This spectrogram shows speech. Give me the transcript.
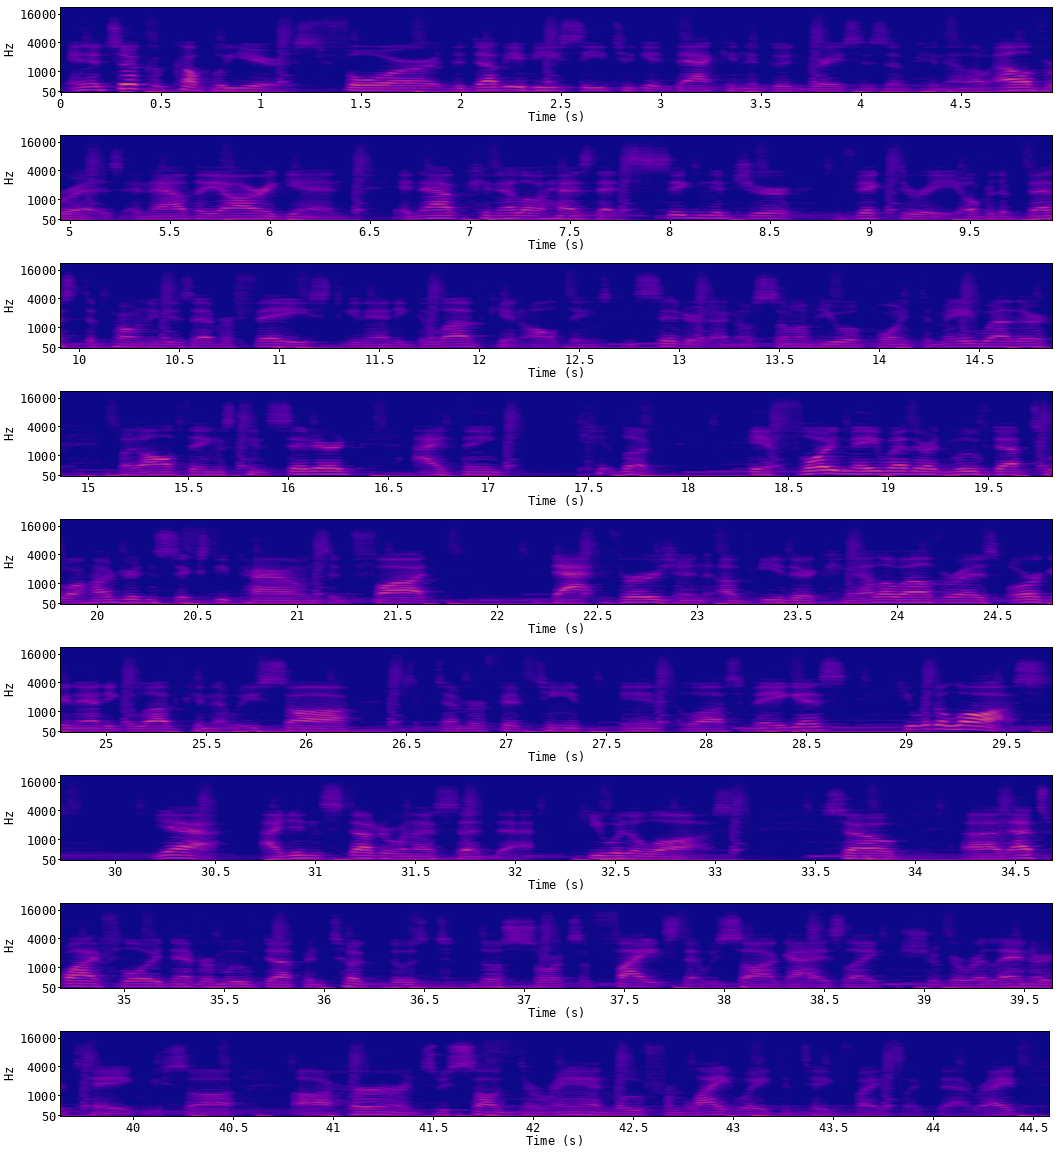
And it took a couple years for the WBC to get back into good graces of Canelo Alvarez, and now they are again. And now Canelo has that signature victory over the best opponent he's ever faced, Gennady Golovkin, all things considered. I know some of you will point to Mayweather, but all things considered, I think, look, if Floyd Mayweather had moved up to 160 pounds and fought that version of either Canelo Alvarez or Gennady Golovkin that we saw September 15th in Las Vegas, he would have lost. Yeah, I didn't stutter when I said that. He would have lost. So uh, that's why Floyd never moved up and took those those sorts of fights that we saw guys like Sugar Ray Leonard take. We saw uh, Hearns. We saw Duran move from lightweight to take fights like that, right?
